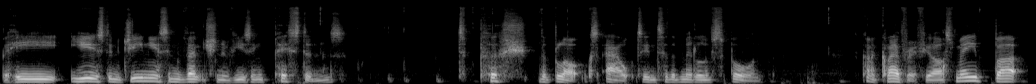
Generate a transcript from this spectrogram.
But he used ingenious invention of using pistons to push the blocks out into the middle of spawn. It's kind of clever if you ask me, but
